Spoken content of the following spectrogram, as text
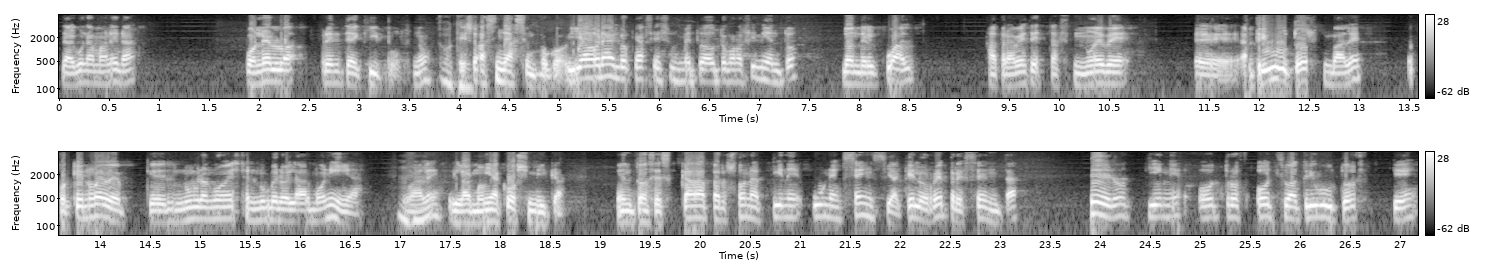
de alguna manera, ponerlo frente a equipos, ¿no? Eso así nace un poco. Y ahora lo que hace es un método de autoconocimiento, donde el cual, a través de estas nueve eh, atributos, ¿vale? ¿Por qué nueve? Que el número nueve es el número de la armonía, ¿vale? La armonía cósmica. Entonces, cada persona tiene una esencia que lo representa, pero tiene otros ocho atributos que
